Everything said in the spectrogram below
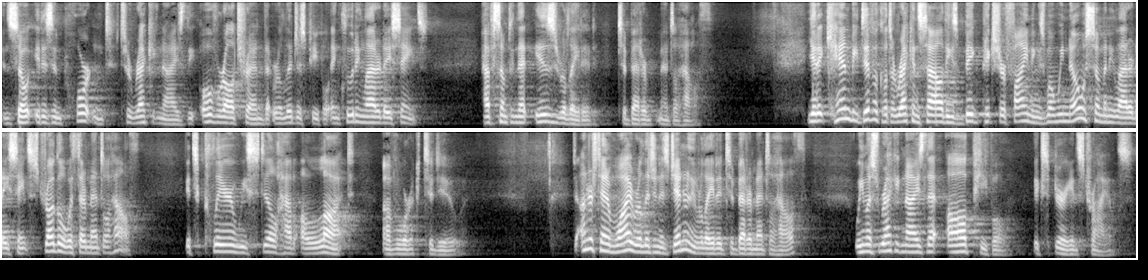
And so it is important to recognize the overall trend that religious people, including Latter day Saints, have something that is related to better mental health. Yet it can be difficult to reconcile these big picture findings when we know so many Latter day Saints struggle with their mental health. It's clear we still have a lot of work to do. To understand why religion is generally related to better mental health, we must recognize that all people experience trials.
